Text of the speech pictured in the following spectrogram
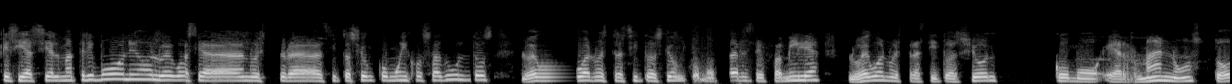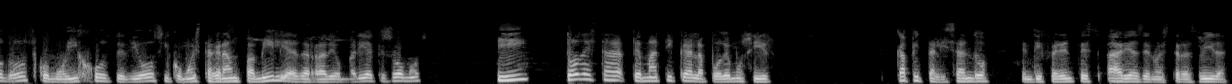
que si hacia el matrimonio, luego hacia nuestra situación como hijos adultos, luego a nuestra situación como padres de familia, luego a nuestra situación como hermanos todos, como hijos de Dios y como esta gran familia de Radio María que somos. Y toda esta temática la podemos ir capitalizando en diferentes áreas de nuestras vidas.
